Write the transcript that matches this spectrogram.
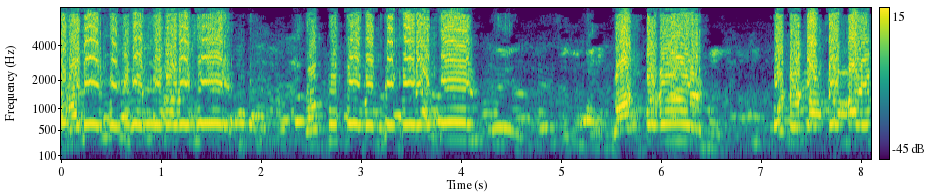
আমাদের প্রতিবাদ সমাবেশের সংক্ষিপ্ত বক্তব্য রাখবেন কক্সবাজার অটো টমটম মালিক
